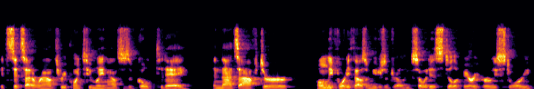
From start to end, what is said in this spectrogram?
It sits at around 3.2 million ounces of gold today, and that's after only 40,000 meters of drilling. So it is still a very early story,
